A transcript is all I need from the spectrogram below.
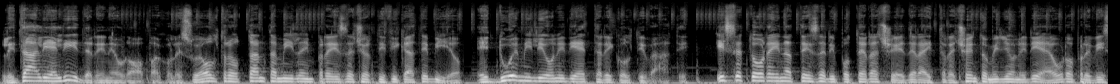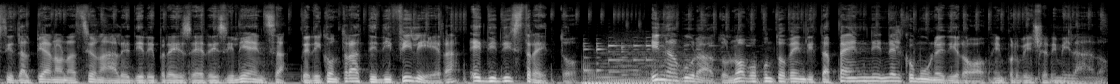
L'Italia è leader in Europa con le sue oltre 80.000 imprese certificate bio e 2 milioni di ettari coltivati. Il settore è in attesa di poter accedere ai 300 milioni di euro previsti dal Piano Nazionale di Ripresa e Resilienza per i contratti di filiera e di distretto Benevento. Inaugurato il nuovo punto vendita Penny nel comune di Ro, in provincia di Milano.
